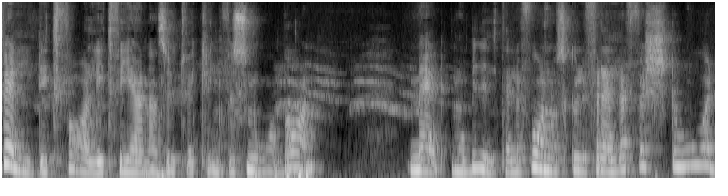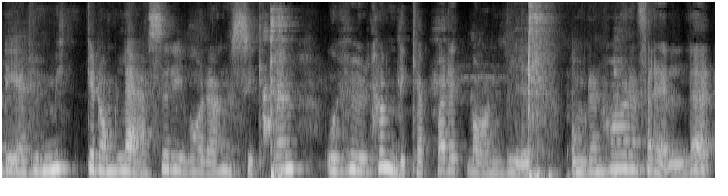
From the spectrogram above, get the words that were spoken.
väldigt farligt för hjärnans utveckling för små barn med mobiltelefon. Och skulle föräldrar förstå det, hur mycket de läser i våra ansikten och hur handikappad ett barn blir om den har en förälder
